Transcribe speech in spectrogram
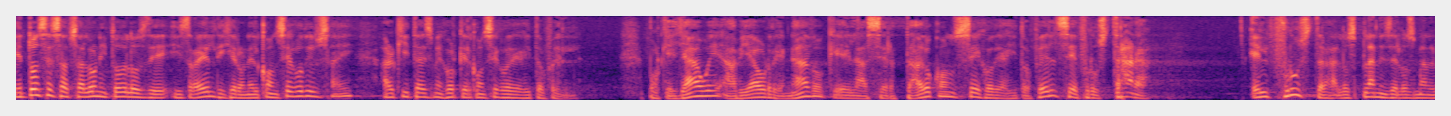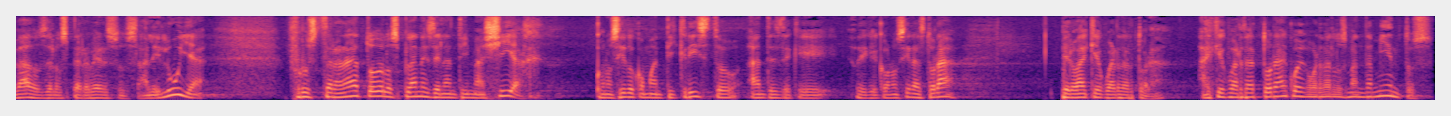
Entonces Absalón y todos los de Israel dijeron, el consejo de Usai, Arquita, es mejor que el consejo de Agitofel. Porque Yahweh había ordenado que el acertado consejo de Agitofel se frustrara. Él frustra los planes de los malvados, de los perversos. Aleluya. Frustrará todos los planes del antimashiach, conocido como anticristo antes de que, de que conocieras Torah. Pero hay que guardar Torah. Hay que guardar Torah, hay que guardar los mandamientos.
